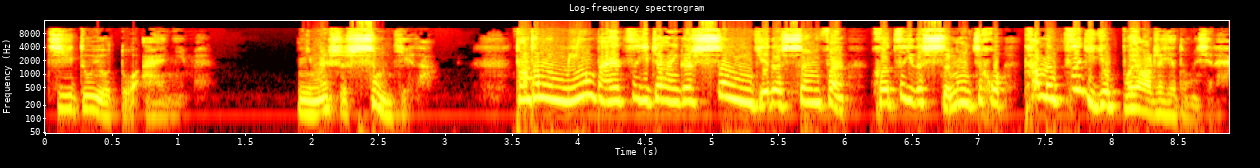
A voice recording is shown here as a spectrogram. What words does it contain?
基督有多爱你们，你们是圣洁的。当他们明白自己这样一个圣洁的身份和自己的使命之后，他们自己就不要这些东西了呀。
